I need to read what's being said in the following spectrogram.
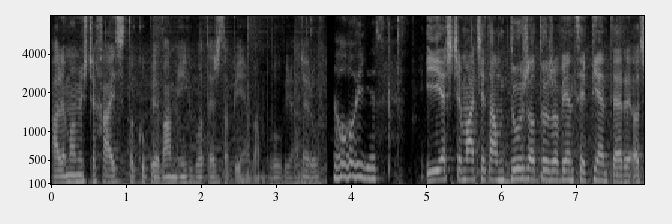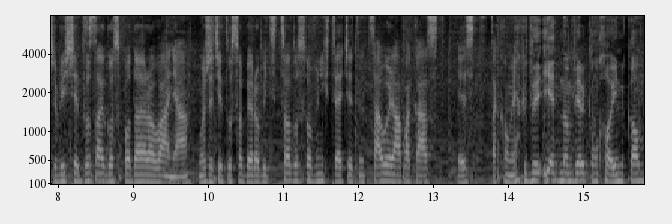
Ale mam jeszcze hajs, to kupię wam ich, bo też zabiję wam dwóch villagerów. o jest. I jeszcze macie tam dużo, dużo więcej pięter, oczywiście do zagospodarowania. Możecie tu sobie robić co dosłownie chcecie, ten cały lavacast jest taką jakby jedną wielką choinką.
